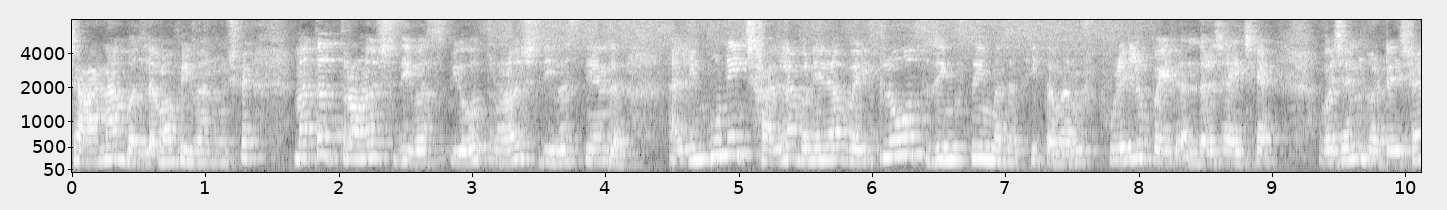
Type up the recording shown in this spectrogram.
ચાના બદલામાં પીવાનું છે. માત્ર ત્રણ જ દિવસ પીઓ, ત્રણ જ દિવસની અંદર. આ લીંબુની છાલના બનેલા વેટ લોસ મદદથી તમારું ફૂલેલું પેટ અંદર જાય છે, વજન ઘટે છે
